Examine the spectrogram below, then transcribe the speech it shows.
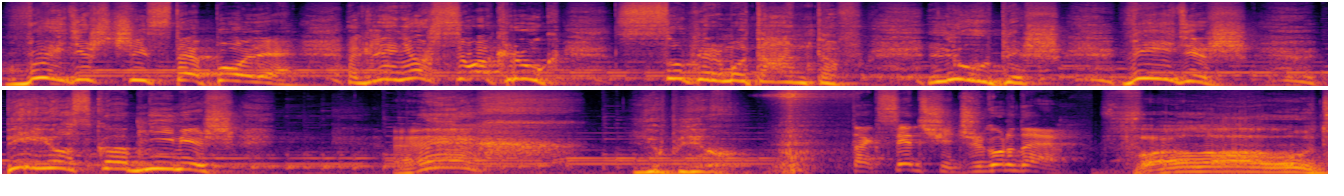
Выйдешь в чистое поле, оглянешься вокруг, супермутантов, любишь, видишь, березку обнимешь. Эх, люблю. Так, следующий, Джигурда. Fallout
